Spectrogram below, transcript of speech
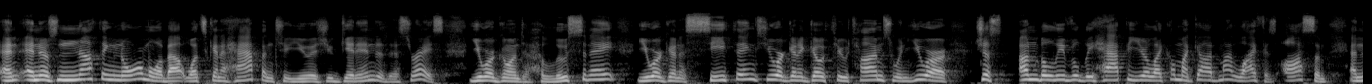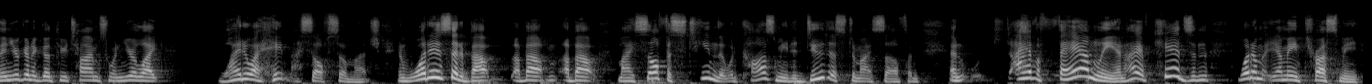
And, and there's nothing normal about what's going to happen to you as you get into this race. You are going to hallucinate. You are going to see things. You are going to go through times when you are just unbelievably happy. You're like, oh my God, my life is awesome. And then you're going to go through times when you're like, why do I hate myself so much? And what is it about, about, about my self esteem that would cause me to do this to myself? And, and I have a family and I have kids. And what am I? I mean, trust me,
